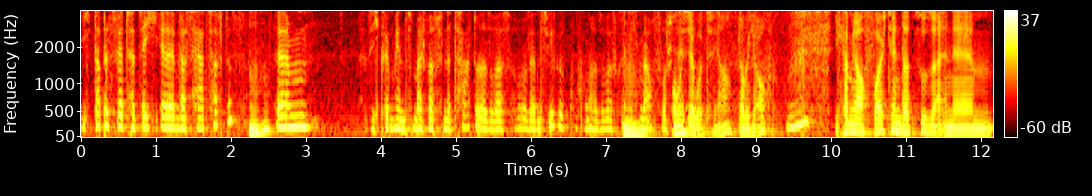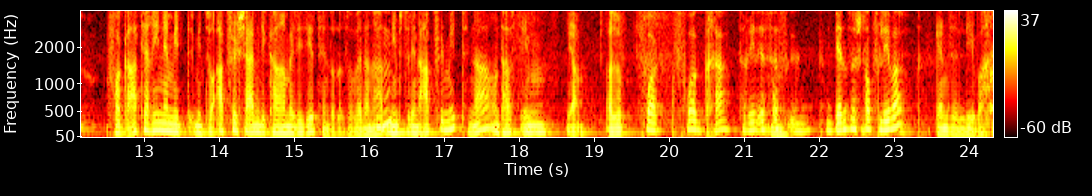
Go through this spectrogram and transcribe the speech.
ich glaube, es wäre tatsächlich eher etwas Herzhaftes. Ähm, also ich könnte mir zum Beispiel für eine Tat oder sowas oder einen Zwiebelkuchen oder sowas könnte ich mir auch vorstellen. Oh, sehr gut, ja, glaube ich auch. Ich kann mir auch vorstellen dazu so eine ähm, Forgat-Terrine mit, mit so Apfelscheiben, die karamellisiert sind oder so. Weil dann hab- nimmst du den Apfel mit, na, und hast eben, ja, also Vor, vor Gras, ist das Gänsestopfleber? Gänseleber.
